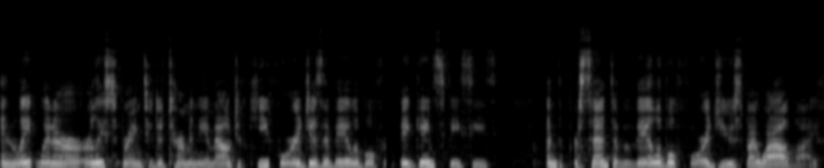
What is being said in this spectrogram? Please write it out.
and late winter or early spring to determine the amount of key forages available for big game species and the percent of available forage used by wildlife.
